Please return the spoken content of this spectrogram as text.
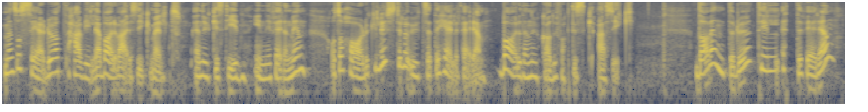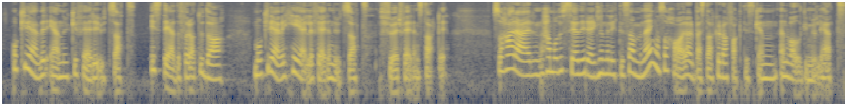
men så ser du at her vil jeg bare være sykemeldt en ukes tid inn i ferien min. Og så har du ikke lyst til å utsette hele ferien, bare den uka du faktisk er syk. Da venter du til etter ferien og krever en uke ferie utsatt. I stedet for at du da må kreve hele ferien utsatt før ferien starter. Så her, er, her må du se de reglene litt i sammenheng, og så har arbeidstaker da faktisk en, en valgmulighet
